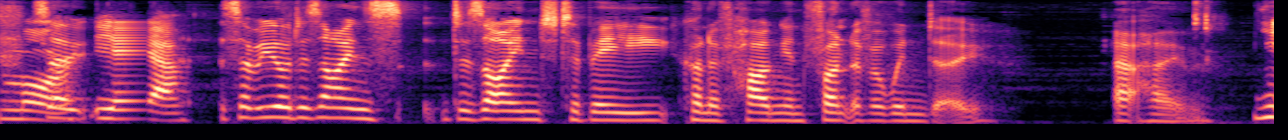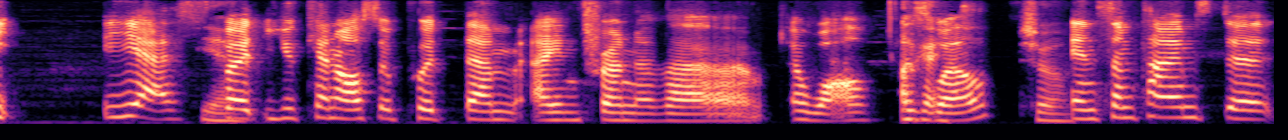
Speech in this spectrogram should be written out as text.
More, So- yeah, So are your designs designed to be kind of hung in front of a window at home? Yes, Yeah. but you can also put them in front of a, a wall as well. Sure. And sometimes the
